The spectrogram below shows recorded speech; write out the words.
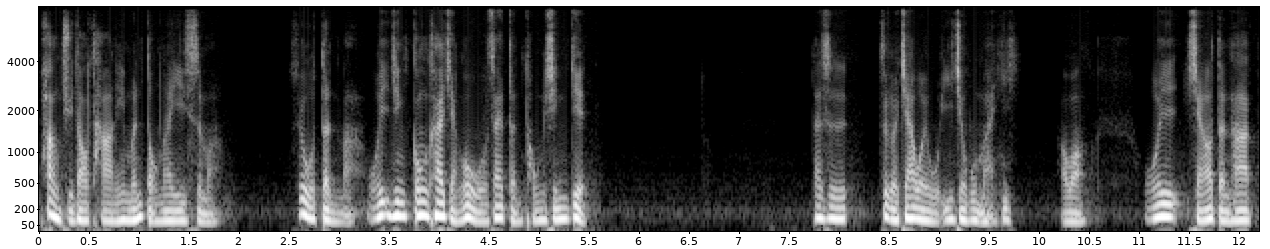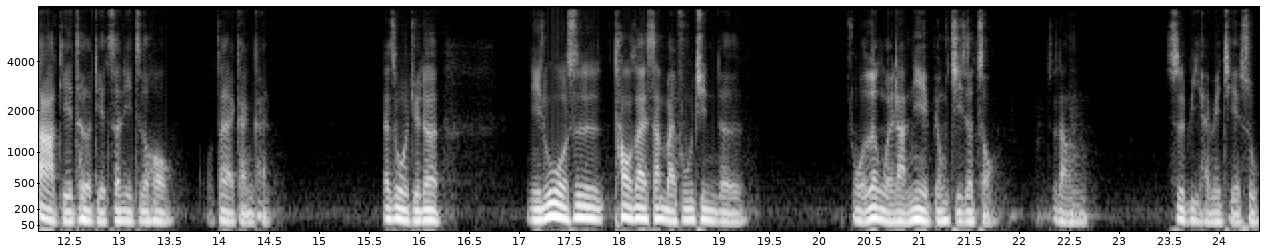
胖举到它，你们懂那意思吗？所以我等嘛，我已经公开讲过我在等同心店，但是这个价位我依旧不满意，好不好？我也想要等它大跌特跌整理之后，我再来看看。但是我觉得，你如果是套在三百附近的，我认为啦，你也不用急着走，这档势必还没结束，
